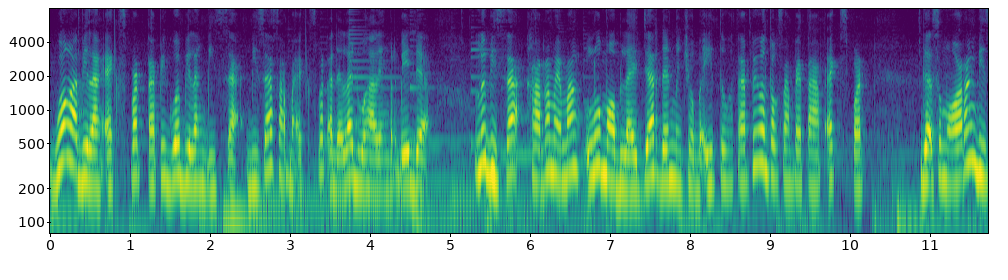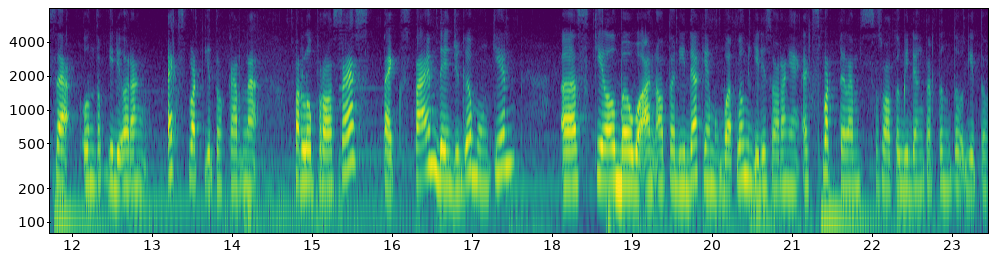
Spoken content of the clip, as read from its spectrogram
Gue nggak bilang expert tapi gue bilang bisa. Bisa sama expert adalah dua hal yang berbeda. Lu bisa karena memang lu mau belajar dan mencoba itu. Tapi untuk sampai tahap expert gak semua orang bisa untuk jadi orang expert gitu. Karena perlu proses takes time dan juga mungkin uh, skill bawaan otodidak yang membuat lo menjadi seorang yang expert dalam sesuatu bidang tertentu gitu.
